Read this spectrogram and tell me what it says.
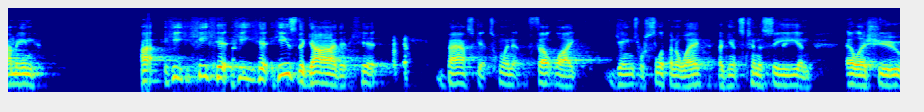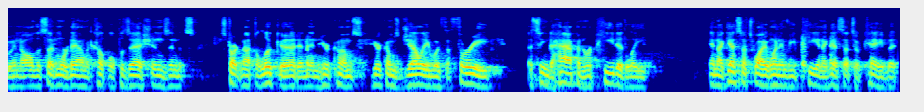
I mean uh, he he hit he hit he's the guy that hit baskets when it felt like games were slipping away against Tennessee and LSU, and all of a sudden we're down a couple possessions and it's starting not to look good. And then here comes here comes Jelly with a three that seemed to happen repeatedly. And I guess that's why I won MVP, and I guess that's okay. But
